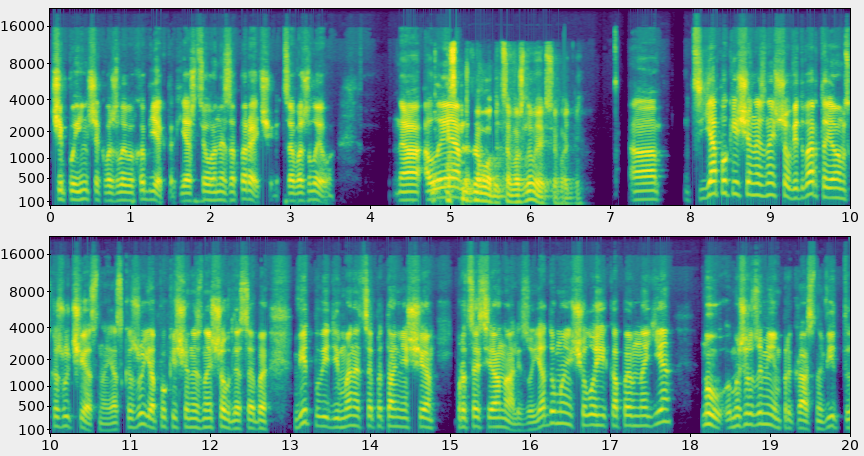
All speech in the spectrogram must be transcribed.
чи по інших важливих об'єктах. Я ж цього не заперечую, це важливо. Але заводи це важливо, як сьогодні. Я поки що не знайшов відверто. Я вам скажу чесно. Я скажу, я поки що не знайшов для себе відповіді. У мене це питання ще в процесі аналізу. Я думаю, що логіка певна є. Ну ми ж розуміємо прекрасно. Від е,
